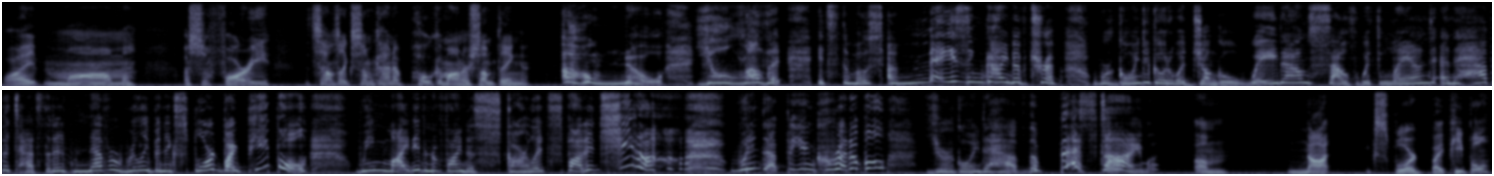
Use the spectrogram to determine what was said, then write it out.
What, Mom? A safari? It sounds like some kind of Pokemon or something. Oh no, you'll love it. It's the most amazing kind of trip. We're going to go to a jungle way down south with land and habitats that have never really been explored by people. We might even find a scarlet spotted cheetah. Wouldn't that be incredible? You're going to have the best time. Um, not explored by people?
